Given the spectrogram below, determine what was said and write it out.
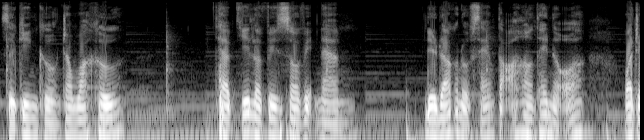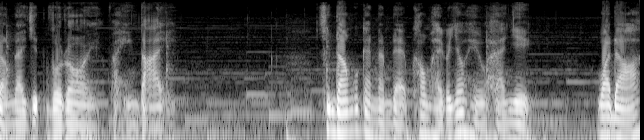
sự kiên cường trong quá khứ. Theo chí là Viso Việt Nam, điều đó còn được sáng tỏ hơn thế nữa qua trận đại dịch vừa rồi và hiện tại. Sức nóng của ngành làm đẹp không hề có dấu hiệu hạ nhiệt qua đó,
